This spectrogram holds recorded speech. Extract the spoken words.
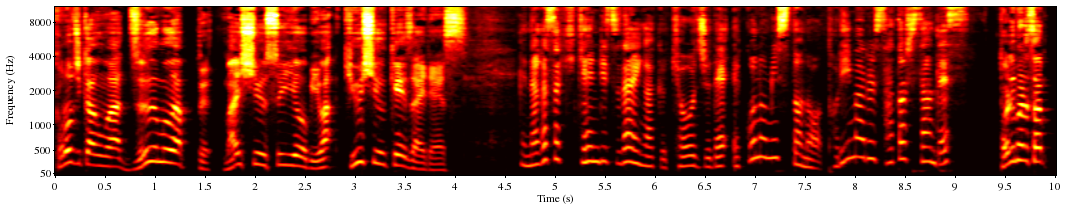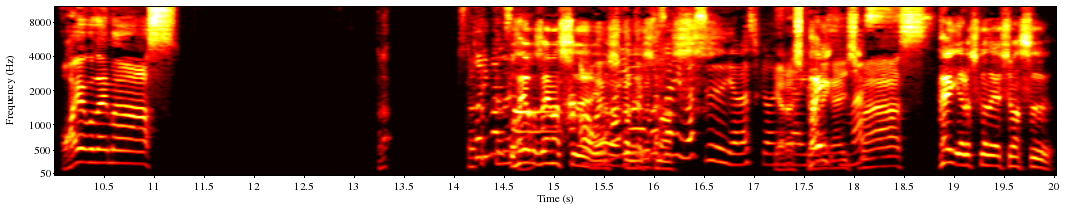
この時間はズームアップ。毎週水曜日は九州経済です。長崎県立大学教授でエコノミストの鳥丸聡さんです。鳥丸さん、おはようございます。あら、鳥丸さん。おはようございますあおはようございますます。よろしくお願いよろしいたします。くお願いします。はい、よろしくお願いします。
